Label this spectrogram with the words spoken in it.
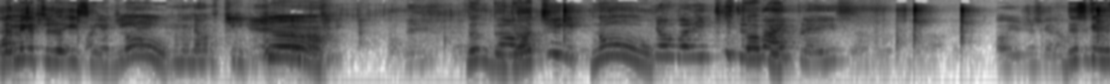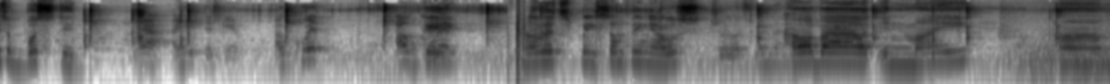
Let me get to the easy one. No! cheating? no cheat. Yeah! Don't do Don't that. cheat. No! Nobody cheats Stop in my it. place. Oh, you're just gonna. This game is a busted. Yeah, I hate this game. I'll quit. I'll Okay. quit. Now let's play something else. So let's play then. How about in my um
